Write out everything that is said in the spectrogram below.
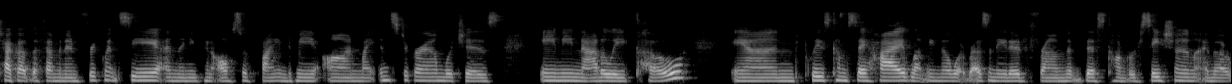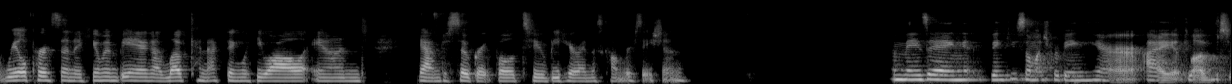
check out the feminine frequency. And then you can also find me on my Instagram, which is Amy Natalie Co. And please come say hi. Let me know what resonated from this conversation. I'm a real person, a human being. I love connecting with you all. And yeah, I'm just so grateful to be here in this conversation. Amazing. Thank you so much for being here. I loved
